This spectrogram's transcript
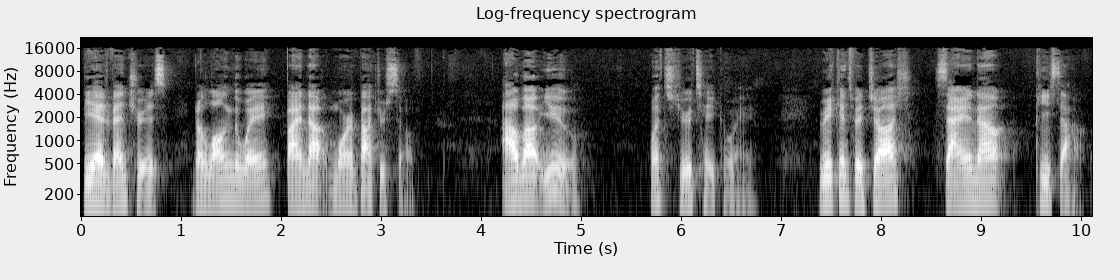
be adventurous, and along the way, find out more about yourself. How about you? What's your takeaway? Weekends with Josh, signing out. Peace out.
